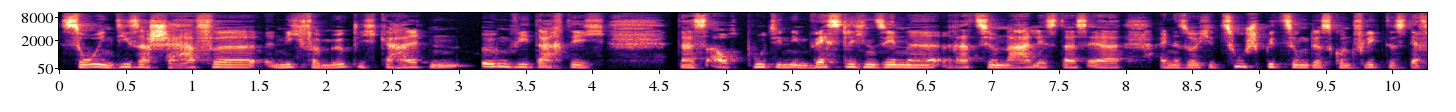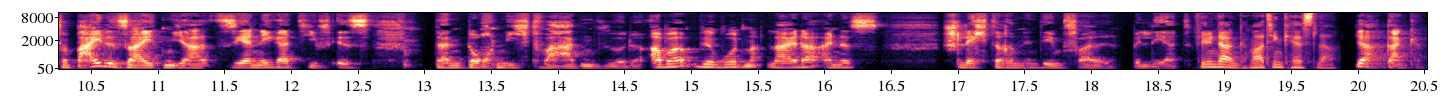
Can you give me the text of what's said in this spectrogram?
so in dieser Schärfe nicht für möglich gehalten. Irgendwie dachte ich, dass auch Putin im westlichen Sinne rational ist, dass er eine solche Zuspitzung des Konfliktes, der für beide Seiten ja sehr negativ ist, dann doch nicht wagen würde. Aber wir wurden leider eines Schlechteren in dem Fall belehrt. Vielen Dank, Martin Kessler. Ja, danke.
